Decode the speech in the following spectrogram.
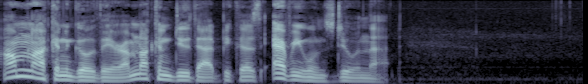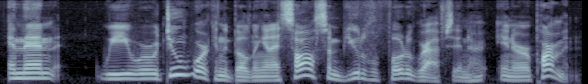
I'm not going to go there. I'm not going to do that because everyone's doing that. And then we were doing work in the building and I saw some beautiful photographs in her in her apartment.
